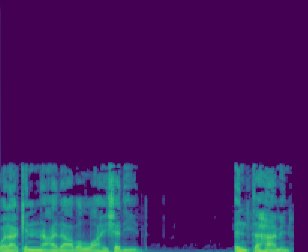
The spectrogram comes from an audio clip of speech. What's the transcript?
ولكن عذاب الله شديد. انتهى منه.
